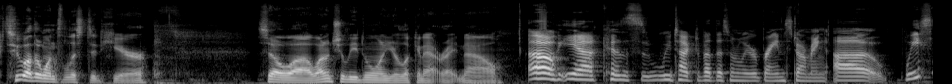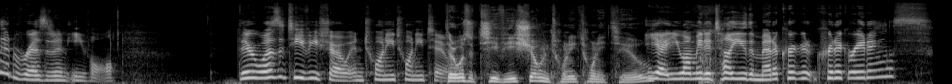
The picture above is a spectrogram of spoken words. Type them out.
two other ones listed here. So uh, why don't you lead the one you're looking at right now? Oh yeah, because we talked about this when we were brainstorming. Uh, we said Resident Evil. There was a TV show in 2022. There was a TV show in 2022. yeah, you want me to tell you the Metacritic ratings?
